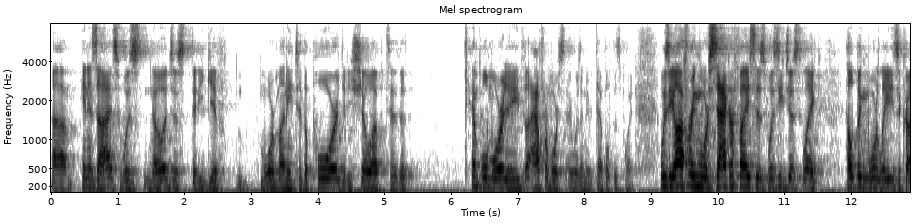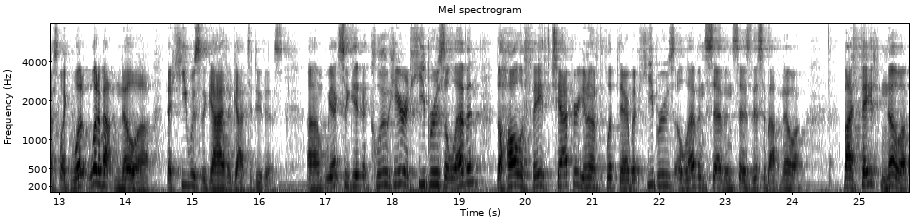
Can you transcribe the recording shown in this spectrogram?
um, in his eyes? Was Noah just, did he give more money to the poor? Did he show up to the temple more? Did he offer more? There wasn't even temple at this point. Was he offering more sacrifices? Was he just like helping more ladies across? Like, what, what about Noah that he was the guy that got to do this? Um, we actually get a clue here in Hebrews 11, the Hall of Faith chapter. You don't have to flip there, but Hebrews 11 7 says this about Noah. By faith, Noah,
